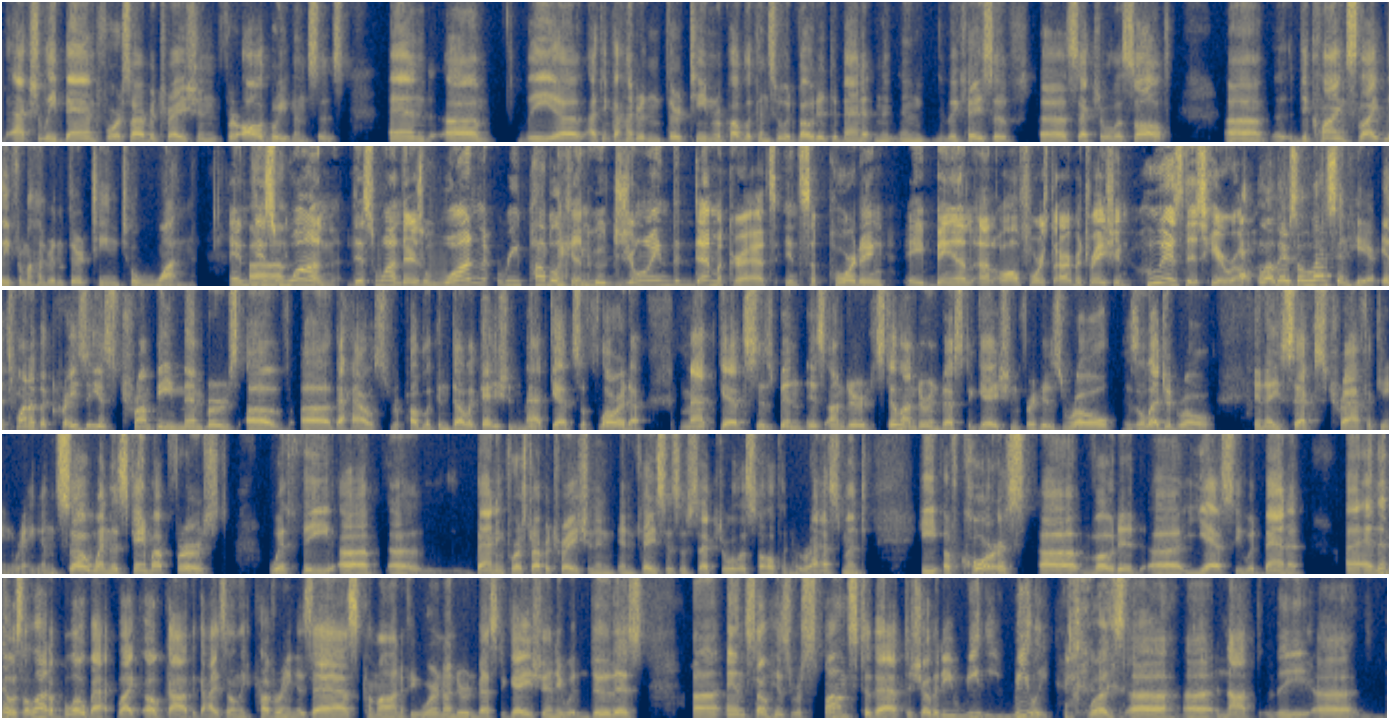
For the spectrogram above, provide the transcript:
actually banned forced arbitration for all grievances. And um, the uh, I think 113 Republicans who had voted to ban it in, in the case of uh, sexual assault declined slightly from 113 to one. And this um, one, this one, there's one Republican who joined the Democrats in supporting a ban on all forced arbitration. Who is this hero? Well, there's a lesson here. It's one of the craziest Trumpy members of uh, the House Republican delegation, Matt Gaetz of Florida. Matt Gaetz has been is under still under investigation for his role, his alleged role in a sex trafficking ring. And so when this came up first, with the uh, uh, banning forced arbitration in, in, cases of sexual assault and harassment, he, of course, uh, voted uh, yes, he would ban it. and then there was a lot of blowback, like, oh, God, the guy's only covering his ass. Come on, if he weren't under investigation, he wouldn't do this. Uh, and so his response to that, to show that he really, really was uh, not the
